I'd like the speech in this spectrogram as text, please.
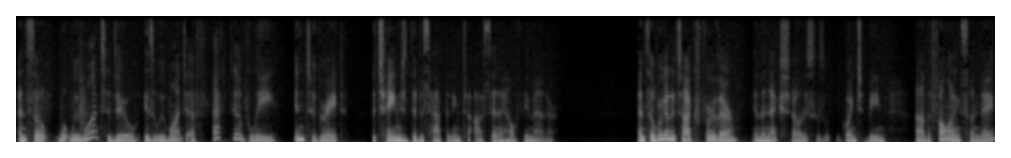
And so what we want to do is we want to effectively integrate the change that is happening to us in a healthy manner. And so we're going to talk further in the next show. This is going to be uh, the following Sunday,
